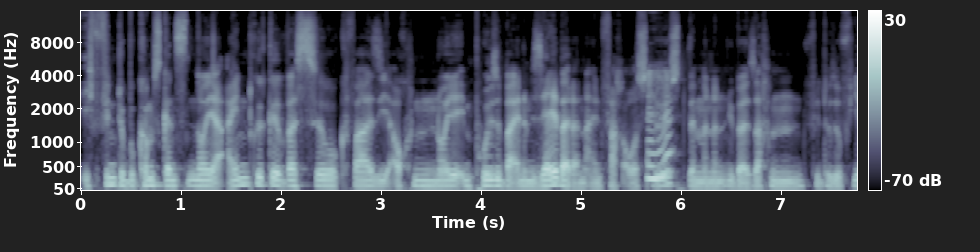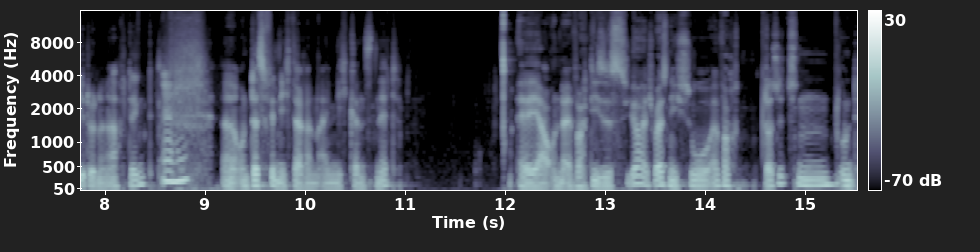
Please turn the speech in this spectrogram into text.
Ich finde, du bekommst ganz neue Eindrücke, was so quasi auch neue Impulse bei einem selber dann einfach auslöst, wenn man dann über Sachen philosophiert oder nachdenkt. Mhm. Äh, und das finde ich daran eigentlich ganz nett. Äh, ja, und einfach dieses, ja, ich weiß nicht, so einfach da sitzen. Und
